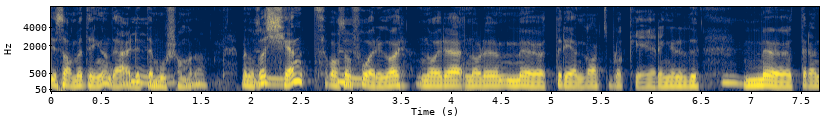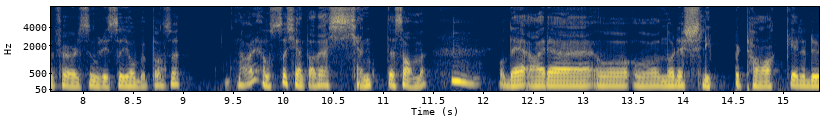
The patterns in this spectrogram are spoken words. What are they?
de samme tingene. Det er litt det morsomme, da. Men også kjent hva som foregår når, når du møter en eller annen blokkering, eller du møter en følelse som du har lyst til å jobbe på. Så har jeg også kjent at jeg har kjent det samme. Og, det er, eh, og, og når det slipper tak, eller du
